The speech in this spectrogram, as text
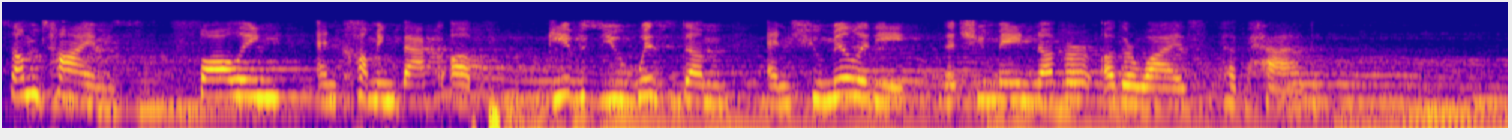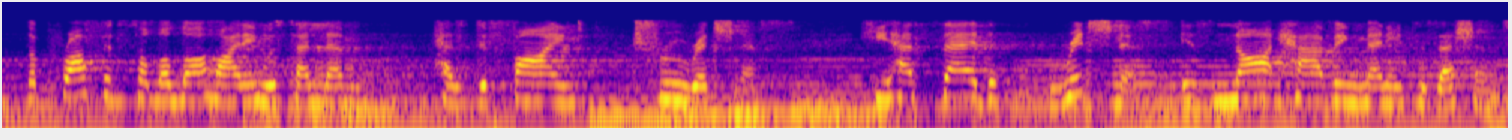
Sometimes falling and coming back up gives you wisdom and humility that you may never otherwise have had. The Prophet has defined true richness. He has said richness is not having many possessions.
